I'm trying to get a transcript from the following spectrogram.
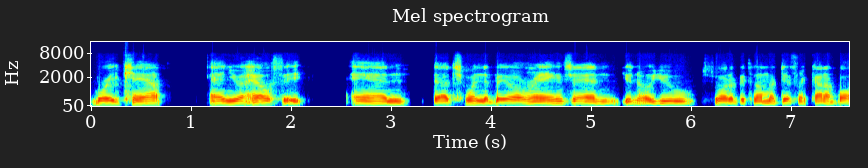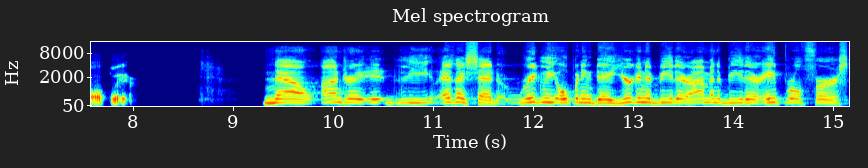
break camp and you're healthy. And that's when the bell rings and, you know, you sort of become a different kind of ball player. Now, Andre, the as I said, Wrigley opening day, you're going to be there. I'm going to be there April 1st.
